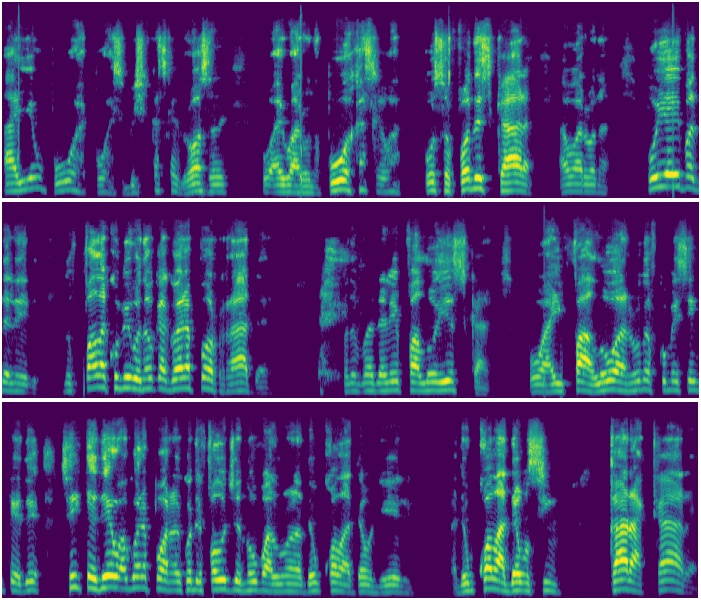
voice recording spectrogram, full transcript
Aí eu, porra, porra, esse bicho é casca grossa, né? Aí o Arona, porra, casca grossa. Pô, sou fã desse cara. Aí o Arona, pô, e aí, Vanderlei? Não fala comigo não, que agora é porrada. Quando o Vanderlei falou isso, cara, pô, aí falou, a Aruna comecei a entender. Você entendeu? Agora, pô, quando ele falou de novo, a Aruna deu um coladão nele. Deu um coladão assim, cara a cara.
